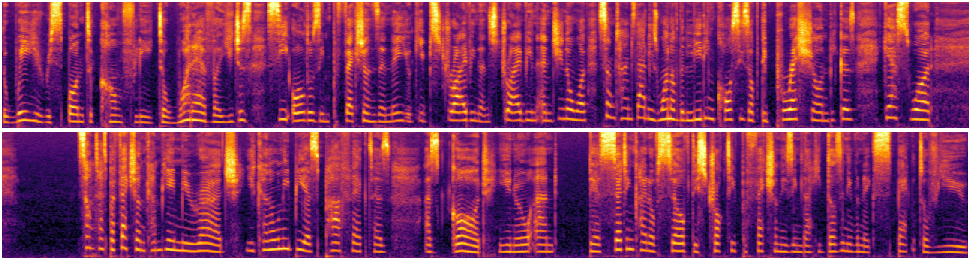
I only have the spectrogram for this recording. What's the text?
the way you respond to conflict or whatever. You just see all those imperfections and then you keep striving and striving. And you know what? Sometimes that is one of the leading causes of depression because guess what? Sometimes perfection can be a mirage. You can only be as perfect as as God, you know, and there's certain kind of self-destructive perfectionism that he doesn't even expect of you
